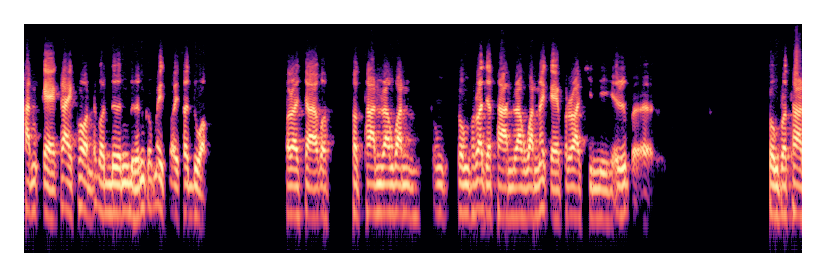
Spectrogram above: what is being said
คันแก่ใกล้คลอดแล้วก็เดินเดินก็ไม่ค่อยสะดวก พระราชาก็สทานรางวัลตรงตรงพระราชทานรางวัลให้แก่พระราชินีหรือทรงประทาน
